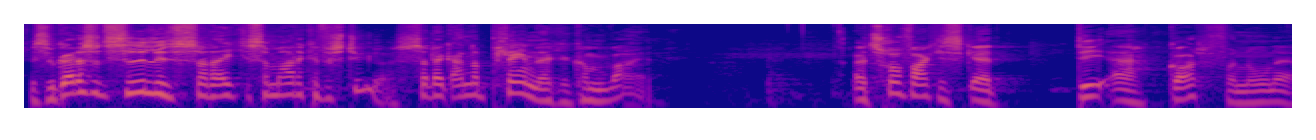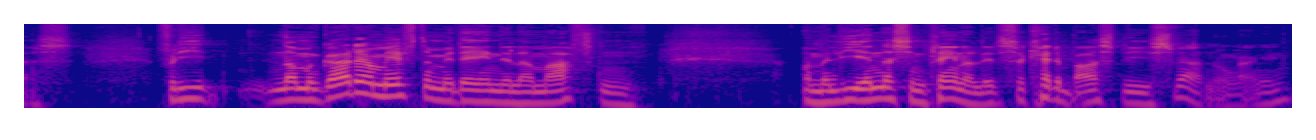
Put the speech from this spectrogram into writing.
Hvis vi gør det så tidligt, så er der ikke så meget, der kan forstyrre Så er der ikke andre planer, der kan komme i vejen. Og jeg tror faktisk, at det er godt for nogle af os. Fordi når man gør det om eftermiddagen eller om aftenen, og man lige ændrer sine planer lidt, så kan det bare blive svært nogle gange. Ikke?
